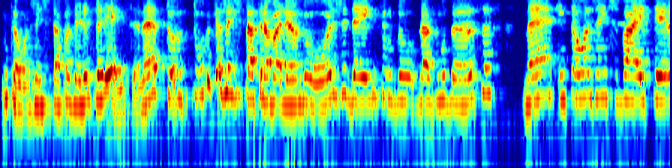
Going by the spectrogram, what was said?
Então, a gente está fazendo experiência, né? Tudo que a gente está trabalhando hoje dentro do, das mudanças, né? Então, a gente vai ter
